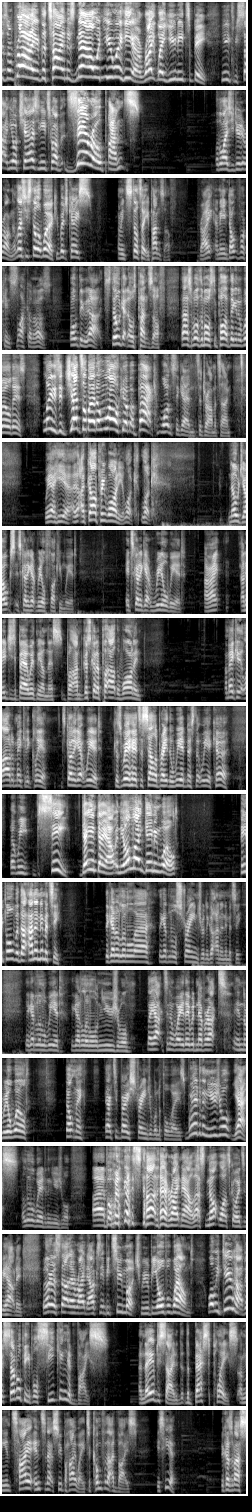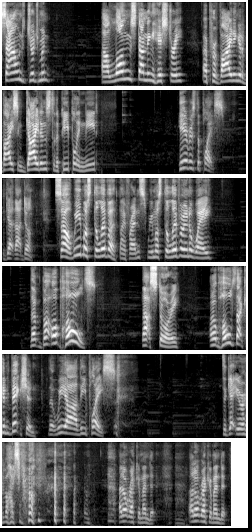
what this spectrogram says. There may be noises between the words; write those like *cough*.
has arrived. The time is now, and you are here, right where you need to be. You need to be sat in your chairs. You need to have zero pants. Otherwise, you're doing it wrong. Unless you're still at work, in which case, I mean, still take your pants off, right? I mean, don't fucking slack on us. Don't do that. Still get those pants off. That's what the most important thing in the world is. Ladies and gentlemen, and welcome back once again to Drama Time. We are here. I've got to pre-warn you. Look, look. No jokes. It's going to get real fucking weird. It's going to get real weird. All right? I need you to bear with me on this, but I'm just going to put out the warning. I'm making it loud and making it clear. It's going to get weird because we're here to celebrate the weirdness that we occur, that we see day in day out in the online gaming world. People with that anonymity, they get a little, uh, they get a little strange when they got anonymity. They get a little weird. They get a little unusual. They act in a way they would never act in the real world, don't they? They act in very strange and wonderful ways. Weirder than usual? Yes, a little weirder than usual. Uh, but *laughs* we're not going to start there right now. That's not what's going to be happening. We're not going to start there right now because it'd be too much. We would be overwhelmed. What we do have is several people seeking advice. And they have decided that the best place on the entire internet superhighway to come for that advice is here. Because of our sound judgment, our long standing history of providing advice and guidance to the people in need. Here is the place to get that done. So we must deliver, my friends. We must deliver in a way that but upholds that story and upholds that conviction that we are the place *laughs* to get your advice *laughs* from. I don't recommend it. I don't recommend it.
